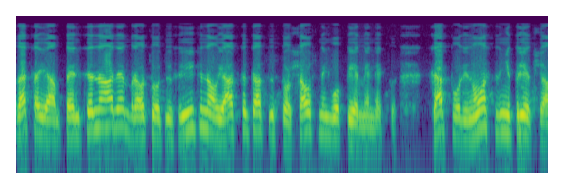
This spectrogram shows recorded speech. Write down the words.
vecajām pensionāriem, braucot uz Rīgu, nav jāskatās uz to šausmīgo pieminiektu. Cepuri nost viņa priekšā,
